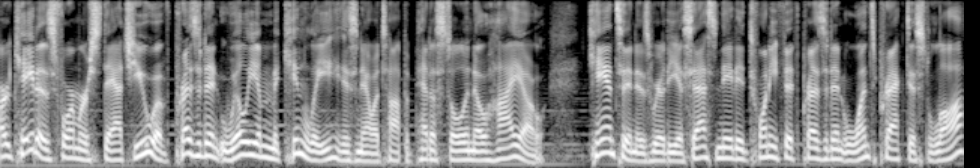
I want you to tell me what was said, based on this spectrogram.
Arcata's former statue of President William McKinley is now atop a pedestal in Ohio. Canton is where the assassinated 25th president once practiced law.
